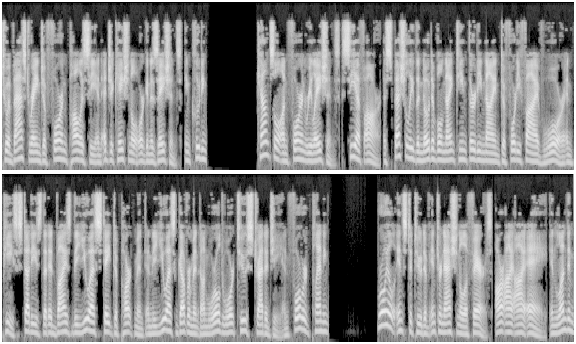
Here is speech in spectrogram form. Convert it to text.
to a vast range of foreign policy and educational organizations, including Council on Foreign Relations CFR especially the notable 1939–45 War and Peace studies that advised the U.S. State Department and the U.S. government on World War II strategy and forward planning Royal Institute of International Affairs in London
